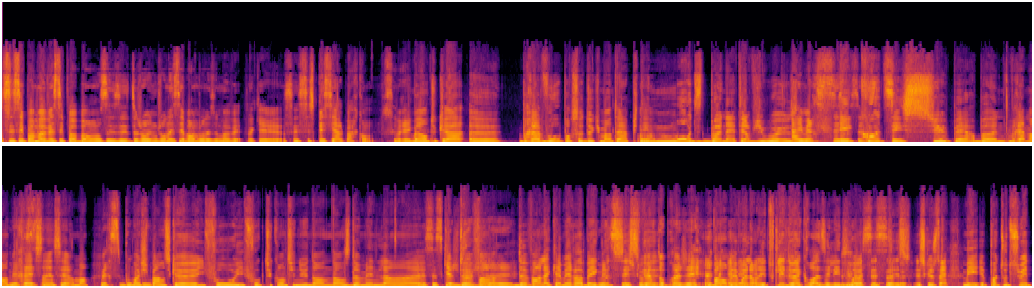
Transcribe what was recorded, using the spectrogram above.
C'est pas mauvais, c'est pas bon. C'est toujours une journée c'est bon, une journée c'est mauvais. Fait que c'est c'est spécial par contre. C'est vrai. Ben, que- en tout cas, euh, bravo pour ce documentaire. Puis t'es une maudite bonne intervieweuse. Hey, merci. Écoute, c'est super bonne, vraiment Merci. très sincèrement. Merci beaucoup. Moi, je pense que il faut, il faut que tu continues dans, dans ce domaine-là. euh, Euh, c'est ce que je veux, devant, je- devant la caméra. Ben écoute, c'est je ce suis ouverte que- au projet. Bon, ben voilà, on est toutes les deux à croiser les doigts. C'est ça. ce que je fais. Mais pas tout de suite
